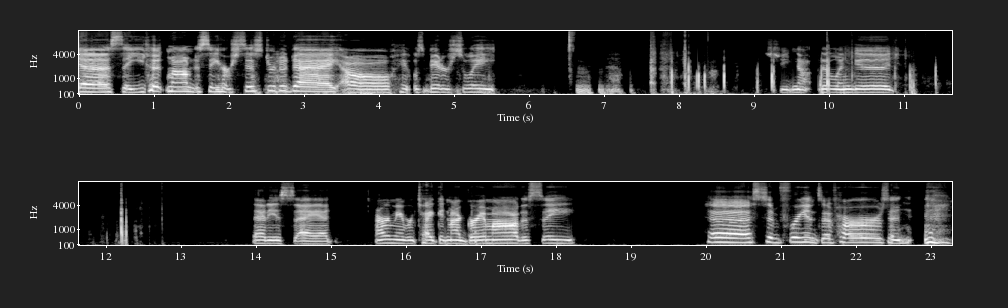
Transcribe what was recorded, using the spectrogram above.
uh see you took mom to see her sister today. Oh, it was bittersweet. Mm-hmm. She's not doing good. That is sad. I remember taking my grandma to see uh, some friends of hers and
